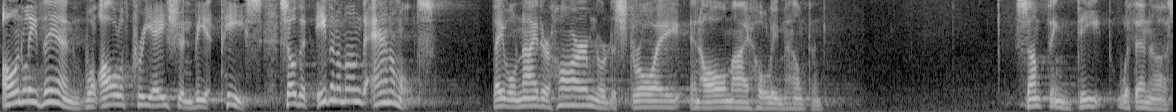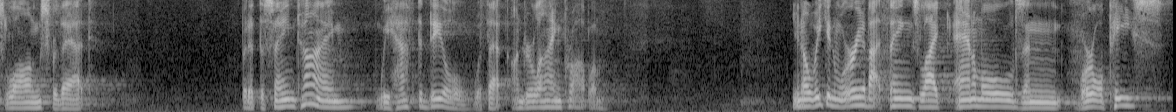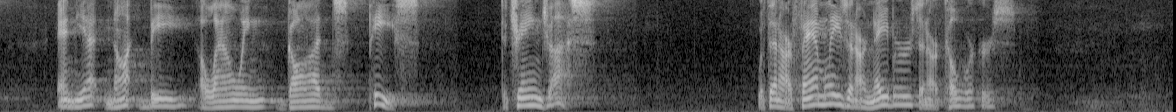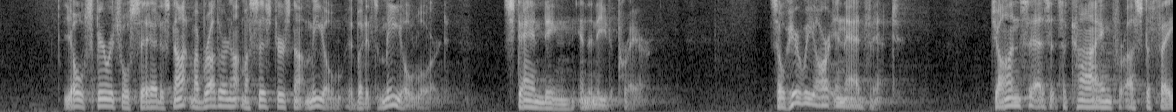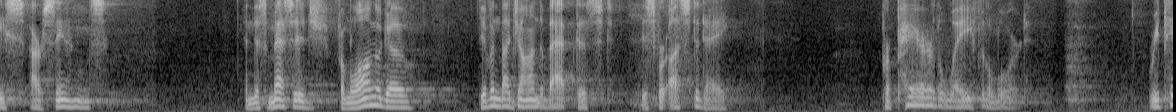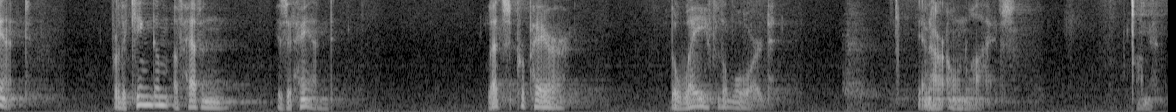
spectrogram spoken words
Only then will all of creation be at peace, so that even among the animals, they will neither harm nor destroy in all my holy mountain. Something deep within us longs for that. But at the same time, we have to deal with that underlying problem. You know, we can worry about things like animals and world peace, and yet not be allowing God's peace to change us within our families and our neighbors and our coworkers. The old spiritual said, It's not my brother, not my sister, it's not me, but it's me, O Lord, standing in the need of prayer. So here we are in Advent. John says it's a time for us to face our sins. And this message from long ago, given by John the Baptist, is for us today. Prepare the way for the Lord. Repent for the kingdom of heaven is at hand. Let's prepare the way for the Lord in our own lives. Amen.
